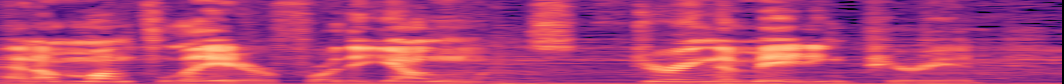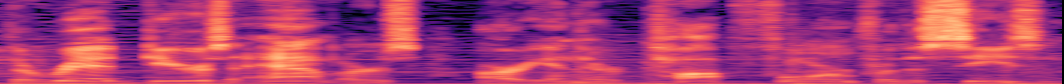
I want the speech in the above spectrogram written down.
and a month later for the young ones. During the mating period, the red deer's antlers are in their top form for the season.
